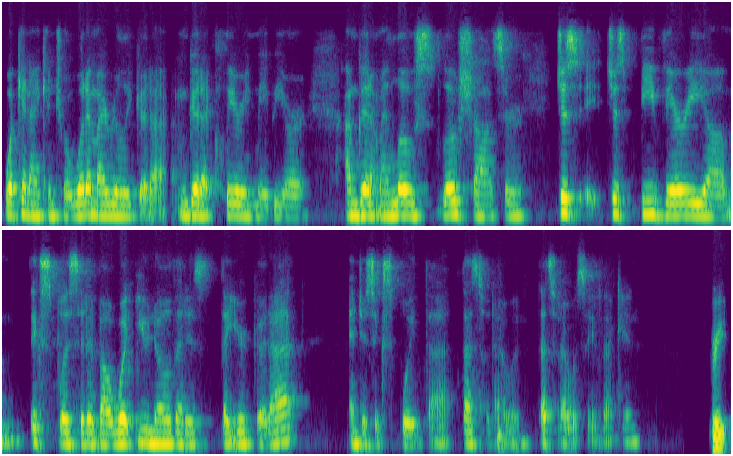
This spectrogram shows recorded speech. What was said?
what can i control? What am i really good at? I'm good at clearing maybe or i'm good at my low low shots or just just be very um explicit about what you know that is that you're good at and just exploit that. That's what i would that's what i would say to that kid. Great.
